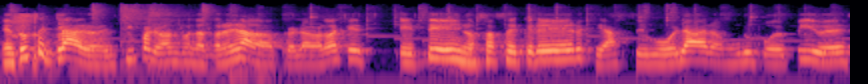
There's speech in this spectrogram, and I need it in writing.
Entonces, claro, el tipo levanta una tonelada, pero la verdad que ET nos hace creer que hace volar a un grupo de pibes.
